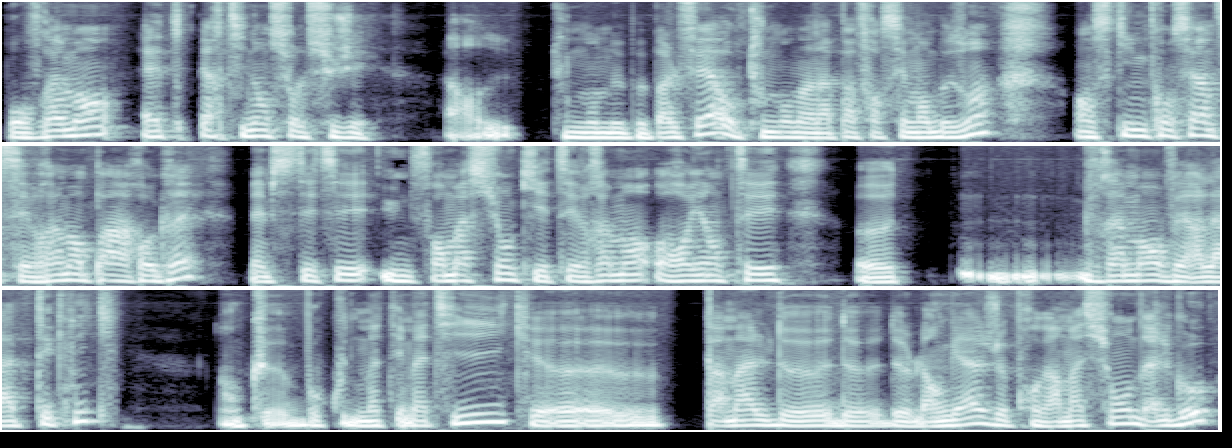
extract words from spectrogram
pour vraiment être pertinent sur le sujet. Alors, tout le monde ne peut pas le faire ou tout le monde n'en a pas forcément besoin. En ce qui me concerne, c'est vraiment pas un regret, même si c'était une formation qui était vraiment orientée euh, vraiment vers la technique. Donc, euh, beaucoup de mathématiques, euh, pas mal de, de, de langage, de programmation, d'algo.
